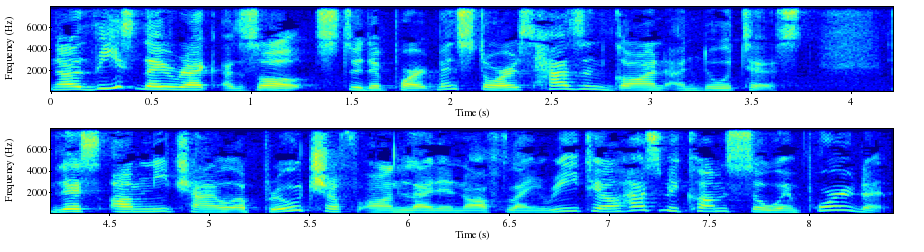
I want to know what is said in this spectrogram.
Now, these direct assaults to department stores hasn't gone unnoticed. This omni-channel approach of online and offline retail has become so important.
